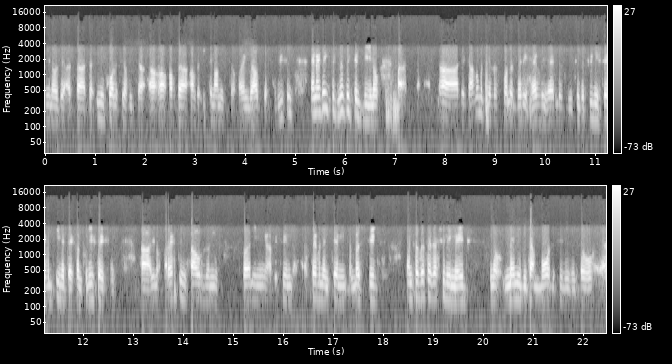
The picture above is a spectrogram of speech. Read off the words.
you know the, the, the inequality of, the, uh, of the of the economic and wealth distribution, and I think significantly, you know. Uh, uh, the government has responded very heavily handedly to the 2017 attacks on police stations. Uh, you know, arresting thousands, burning uh, between seven and ten masjids, and so this has actually made you know many become more disillusioned. So uh,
